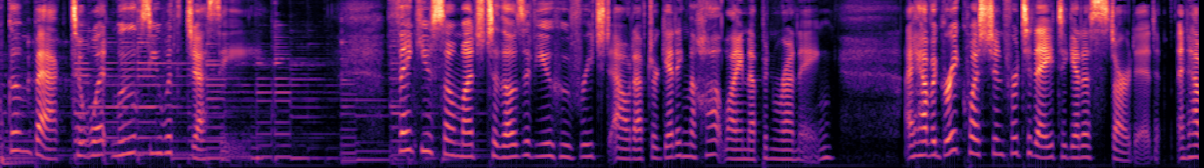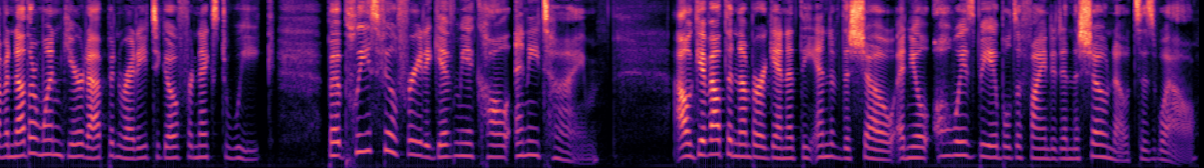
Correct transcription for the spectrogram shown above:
Welcome back to What Moves You with Jessie. Thank you so much to those of you who've reached out after getting the hotline up and running. I have a great question for today to get us started, and have another one geared up and ready to go for next week. But please feel free to give me a call anytime. I'll give out the number again at the end of the show, and you'll always be able to find it in the show notes as well.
